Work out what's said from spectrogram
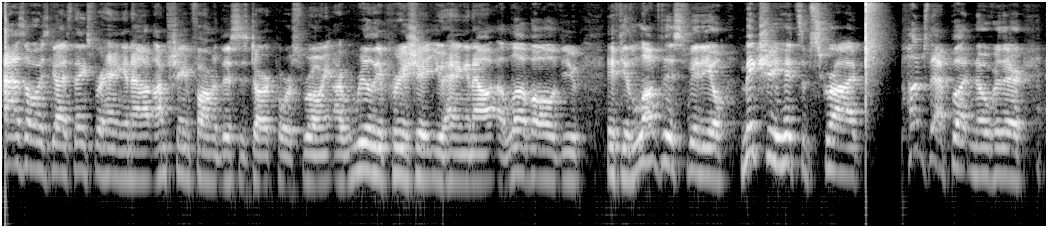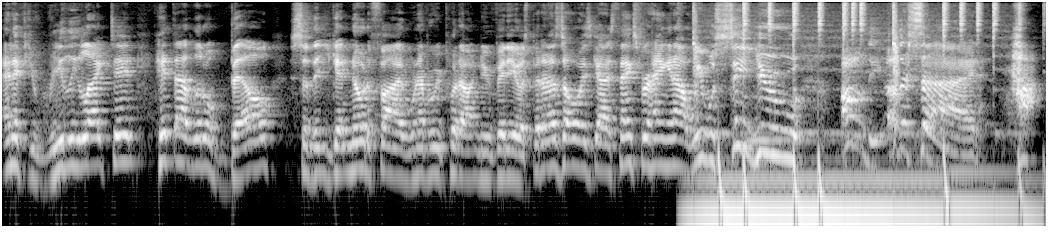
As always guys, thanks for hanging out. I'm Shane Farrar, this is Dark Horse Rowing. I really appreciate you hanging out. I love all of you. If you love this video, make sure you hit subscribe, punch that button over there, and if you really liked it, hit that little bell so that you get notified whenever we put out new videos. But as always guys, thanks for hanging out. We will see you on the other side. Ha!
